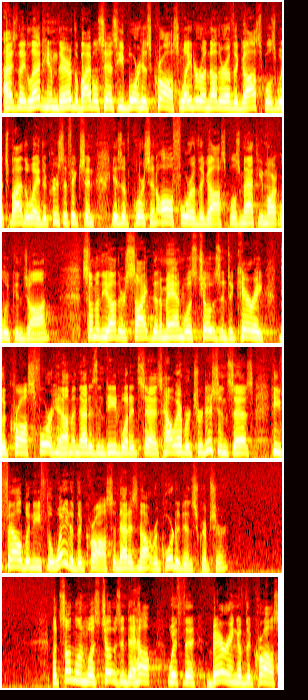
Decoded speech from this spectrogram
As they led him there, the Bible says he bore his cross. Later, another of the Gospels, which, by the way, the crucifixion is, of course, in all four of the Gospels Matthew, Mark, Luke, and John. Some of the others cite that a man was chosen to carry the cross for him, and that is indeed what it says. However, tradition says he fell beneath the weight of the cross, and that is not recorded in Scripture but someone was chosen to help with the bearing of the cross.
